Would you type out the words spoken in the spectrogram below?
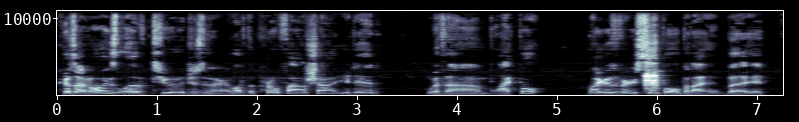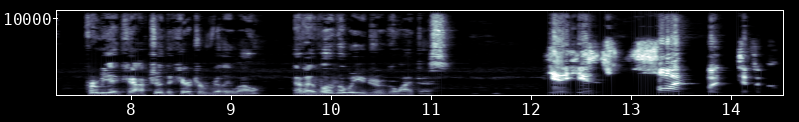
because I've always loved two images in there. I love the profile shot you did with um, Black Bolt. Like it was very simple, but I but it for me it captured the character really well. And I love the way you drew Galactus. yeah, he's fun but difficult.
